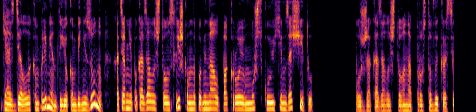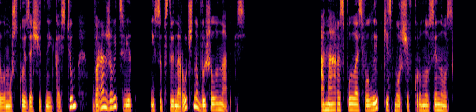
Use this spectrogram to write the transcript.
Я сделала комплимент ее комбинезону, хотя мне показалось, что он слишком напоминал покроем мужскую химзащиту. Позже оказалось, что она просто выкрасила мужской защитный костюм в оранжевый цвет и собственноручно вышила надпись. Она расплылась в улыбке, сморщив курносый нос.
